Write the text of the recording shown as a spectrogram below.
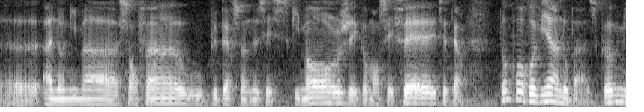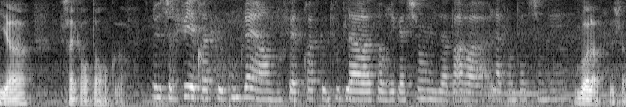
euh, anonymat sans fin, où plus personne ne sait ce qu'il mange et comment c'est fait, etc. Donc, on revient à nos bases, comme il y a 50 ans encore. Le circuit est presque complet, hein. vous faites presque toute la fabrication, mis à part euh, la plantation des... Voilà, c'est ça.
